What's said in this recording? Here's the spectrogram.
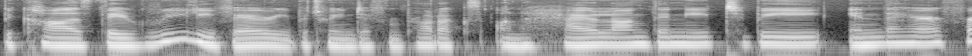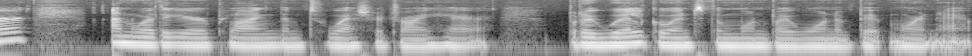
because they really vary between different products on how long they need to be in the hair for and whether you're applying them to wet or dry hair. But I will go into them one by one a bit more now.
